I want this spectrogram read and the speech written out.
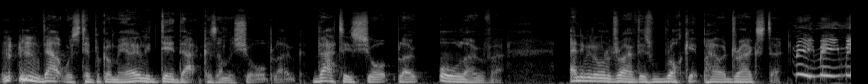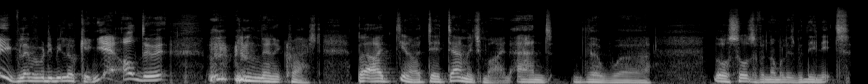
that was typical of me. I only did that because I'm a short bloke. That is short bloke all over. Anybody want to drive this rocket powered dragster? Me, me, me. Will everybody be looking? Yeah, I'll do it. then it crashed. But I, you know, I did damage mine, and there were all sorts of anomalies within it.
